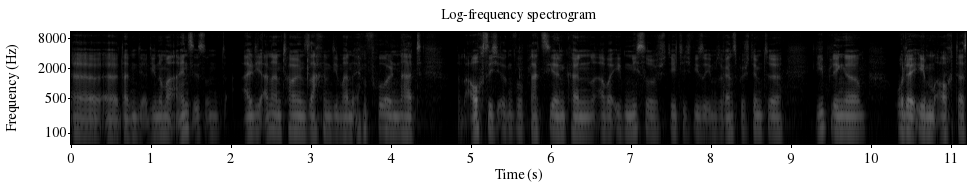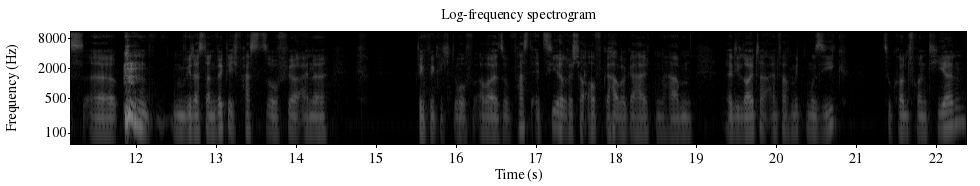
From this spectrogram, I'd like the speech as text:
äh, äh, dann die, die Nummer eins ist und all die anderen tollen Sachen, die man empfohlen hat, dann auch sich irgendwo platzieren können, aber eben nicht so stetig wie so eben so ganz bestimmte Lieblinge oder eben auch, dass äh, wir das dann wirklich fast so für eine, klingt wirklich doof, aber so fast erzieherische Aufgabe gehalten haben, äh, die Leute einfach mit Musik zu konfrontieren,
